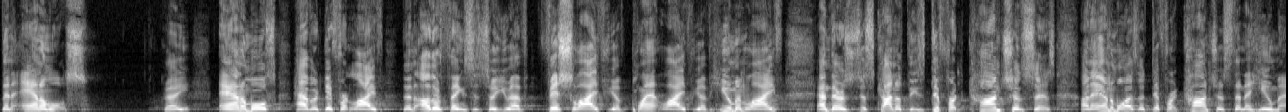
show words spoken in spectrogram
than animals. Okay? Animals have a different life than other things. So you have fish life, you have plant life, you have human life, and there's just kind of these different consciences. An animal has a different conscience than a human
